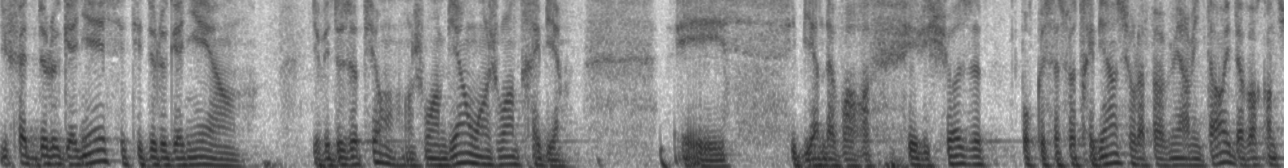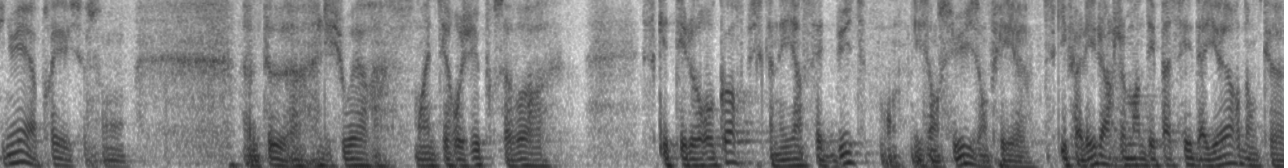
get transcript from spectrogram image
du fait de le gagner, c'était de le gagner en. Il y avait deux options, en jouant bien ou en jouant très bien. Et c'est bien d'avoir fait les choses pour que ça soit très bien sur la première mi-temps et d'avoir continué. Après, ils sont un peu, hein, les joueurs m'ont interrogé pour savoir ce qu'était le record, puisqu'en ayant sept buts, bon, ils ont su, ils ont fait euh, ce qu'il fallait, largement dépassé d'ailleurs. Donc euh,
